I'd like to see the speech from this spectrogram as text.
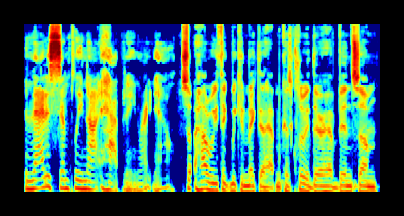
And that is simply not happening right now. So how do we think we can make that happen? Because clearly there have been some,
